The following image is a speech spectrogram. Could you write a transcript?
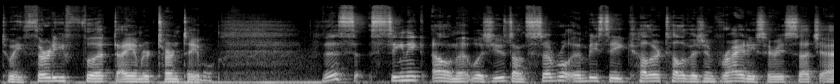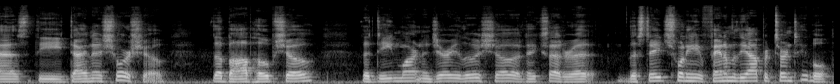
to a 30 foot diameter turntable. This scenic element was used on several NBC color television variety series such as The Dinah Shore Show, The Bob Hope Show, the Dean Martin and Jerry Lewis Show, and etc. The Stage 28 Phantom of the Opera turntable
